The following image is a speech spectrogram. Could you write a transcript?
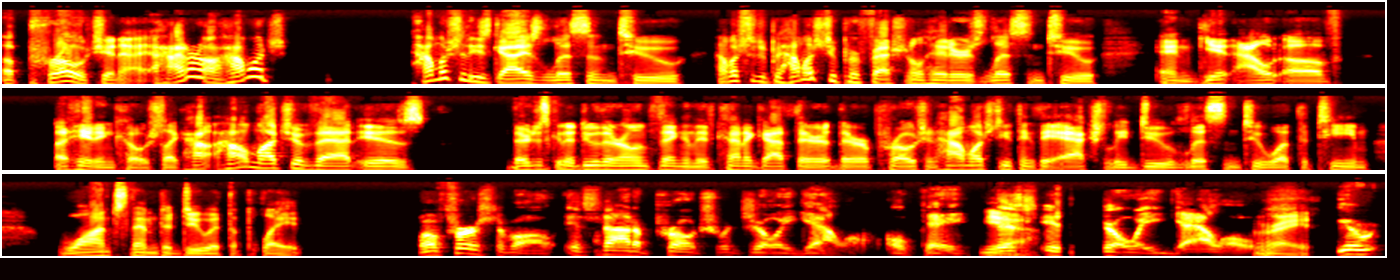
approach. And I, I don't know how much how much do these guys listen to how much do how much do professional hitters listen to and get out of a hitting coach? Like how how much of that is they're just going to do their own thing and they've kind of got their their approach and how much do you think they actually do listen to what the team wants them to do at the plate? Well, first of all, it's not approach with Joey Gallo. Okay, yeah. this is Joey Gallo. Right. You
